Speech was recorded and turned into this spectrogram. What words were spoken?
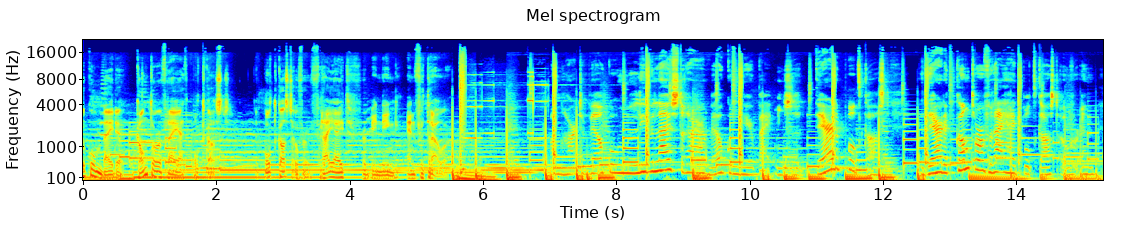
Welkom bij de Kantoorvrijheid Podcast. Een podcast over vrijheid, verbinding en vertrouwen. Van harte welkom, lieve luisteraar. Welkom weer bij onze derde podcast. De derde Kantoorvrijheid Podcast over een,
